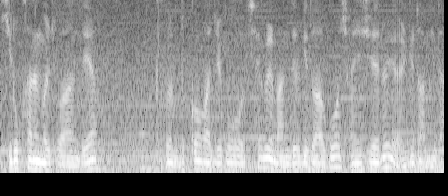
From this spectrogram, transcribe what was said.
기록하는 걸 좋아하는데요. 그걸 묶어가지고 책을 만들기도 하고 전시회를 열기도 합니다.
